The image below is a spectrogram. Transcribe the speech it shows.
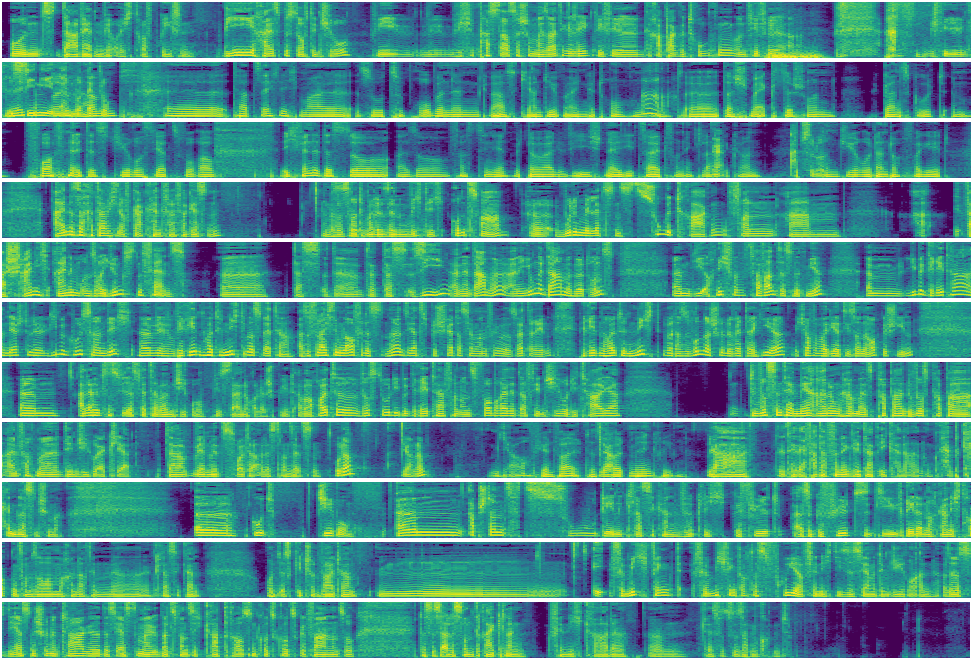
Und da werden wir euch drauf briefen. Wie heiß bist du auf den Giro? Wie, wie, wie viel Pasta hast du schon beiseite gelegt? Wie viel Grappa getrunken? Und wie viel, äh, wie viel Cristini in einem Abend, äh, tatsächlich mal so zur Probe einen Glas Chianti-Wein getrunken. Ah. Und äh, das schmeckte schon ganz gut im Vorfeld des Giros jetzt, worauf ich finde das so, also faszinierend mittlerweile, wie schnell die Zeit von den Klassikern ja, absolut. zum Giro dann doch vergeht. Eine Sache darf ich auf gar keinen Fall vergessen. Und das ist heute bei der Sendung wichtig. Und zwar äh, wurde mir letztens zugetragen von ähm, äh, wahrscheinlich einem unserer jüngsten Fans, äh, dass, äh, dass sie, eine Dame, eine junge Dame hört uns, ähm, die auch nicht ver verwandt ist mit mir. Ähm, liebe Greta, an der Stelle liebe Grüße an dich. Äh, wir, wir reden heute nicht über das Wetter. Also vielleicht im Laufe des, ne, sie hat sich beschwert, dass wir am Anfang über das Wetter reden. Wir reden heute nicht über das wunderschöne Wetter hier. Ich hoffe, bei dir hat die Sonne auch geschienen. Ähm, allerhöchstens wie das Wetter beim Giro, wie es da eine Rolle spielt. Aber heute wirst du, liebe Greta, von uns vorbereitet auf den Giro d'Italia. Du wirst hinterher mehr Ahnung haben als Papa. Du wirst Papa einfach mal den Giro erklären. Da werden wir jetzt heute alles dran setzen, oder? Ja, ne? Ja, auf jeden Fall. Das ja. sollten wir hinkriegen. Ja, der, der, Vater von der Greta hat eh keine Ahnung. Hat keinen blassen Schimmer. Äh, gut. Giro. Ähm, Abstand zu den Klassikern wirklich gefühlt, also gefühlt sind die Räder noch gar nicht trocken vom Saubermachen nach den äh, Klassikern. Und es geht schon weiter. Mmh, für mich fängt, für mich fängt auch das Frühjahr, finde ich, dieses Jahr mit dem Giro an. Also das die ersten schönen Tage, das erste Mal über 20 Grad draußen kurz, kurz gefahren und so. Das ist alles so ein Dreiklang, finde ich gerade, ähm, der so zusammenkommt.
